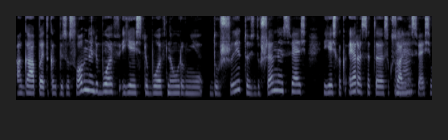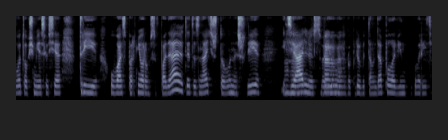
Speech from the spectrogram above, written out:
агапы, это как безусловная любовь, есть любовь на уровне души, то есть душевная связь, и есть как эрос, это сексуальная mm-hmm. связь. И вот, в общем, если все три у вас с партнером совпадают, это значит, что вы нашли идеальную угу. свою, Да-да-да. как любят там, да, половинку говорить.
